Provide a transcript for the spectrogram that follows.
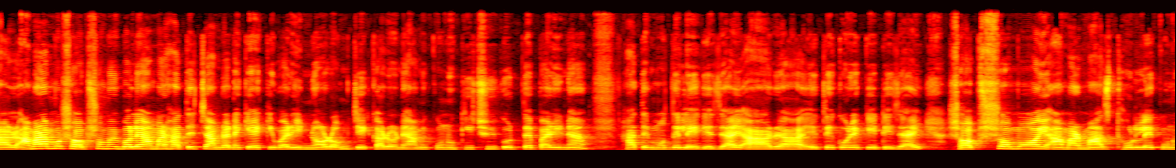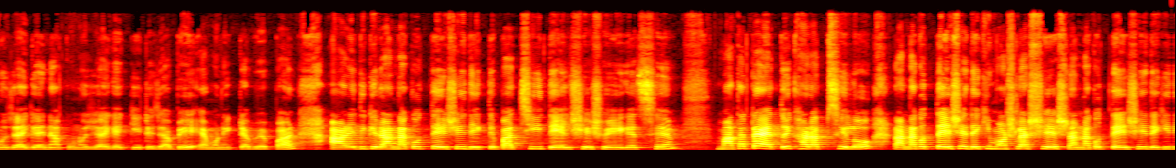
আর আমার আম্মু সব সময় বলে, আমার হাতের চামড়া নাকি একেবারেই নরম, যে কারণে আমি কোনো কিছুই করতে পারি না। হাতের মধ্যে লেগে যায় আর এতে করে কেটে যায়। সব সময় আমার মাছ ধরলে কোনো জায়গায় না কোনো জায়গায় কেটে যাবে এমন একটা ব্যাপার। আর এদিকে রান্না করতে এসেই দেখতে পাচ্ছি তেল শেষ হয়ে গেছে। মাথাটা এতই খারাপ ছিল। রান্না করতে এসে দেখি মশলা শেষ, রান্না করতে এসেই দেখি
